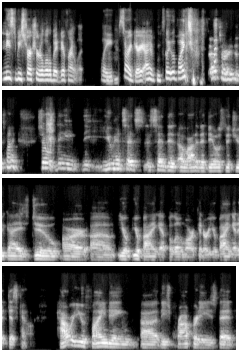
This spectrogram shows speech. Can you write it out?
needs to be structured a little bit differently. Mm-hmm. Sorry, Gary, I have completely blanked. That's all right. That's fine. So the the you had said said that a lot of the deals that you guys do are um, you're you're buying at below market or you're buying at a discount. How are you finding uh, these properties that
